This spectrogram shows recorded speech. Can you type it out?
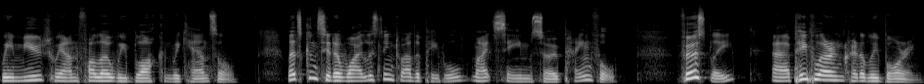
We mute, we unfollow, we block, and we cancel. Let's consider why listening to other people might seem so painful. Firstly, uh, people are incredibly boring.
